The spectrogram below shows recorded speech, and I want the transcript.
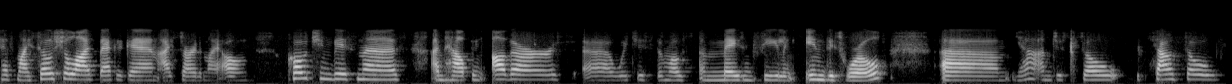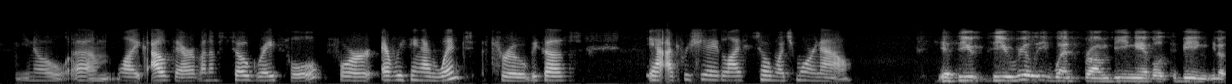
have my social life back again. I started my own coaching business. I'm helping others, uh, which is the most amazing feeling in this world. Um, yeah, I'm just so. It sounds so, you know, um, like out there, but I'm so grateful for everything I went through because, yeah, I appreciate life so much more now. Yeah, so you so you really went from being able to being you know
